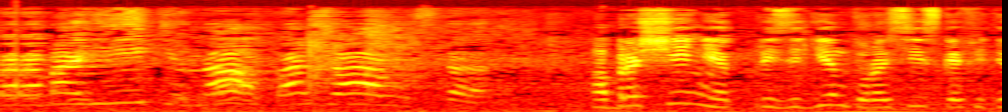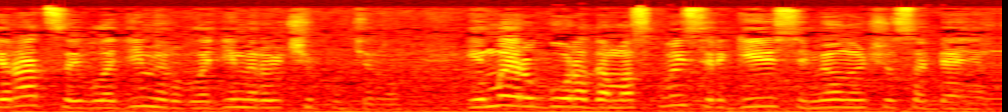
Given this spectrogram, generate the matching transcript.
Помогите нам, пожалуйста. Обращение к президенту Российской Федерации Владимиру Владимировичу Путину и мэру города Москвы Сергею Семеновичу Собянину.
